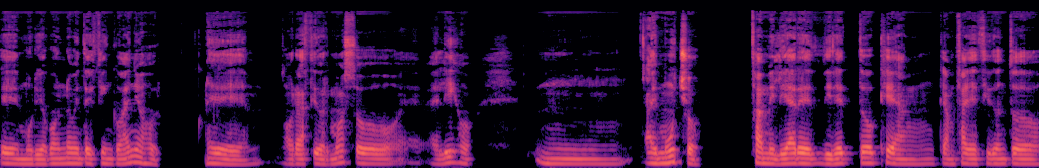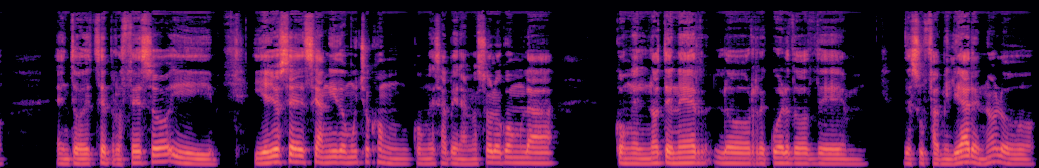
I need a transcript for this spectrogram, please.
Eh, murió con 95 años, eh, Horacio Hermoso, el hijo. Mm, hay muchos familiares directos que han, que han fallecido en todo, en todo este proceso y, ellos se, han ido muchos con, con, esa pena, no solo con la con el no tener los recuerdos de, sus familiares, ¿no?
